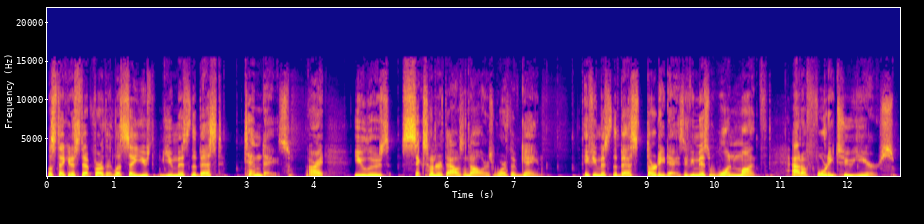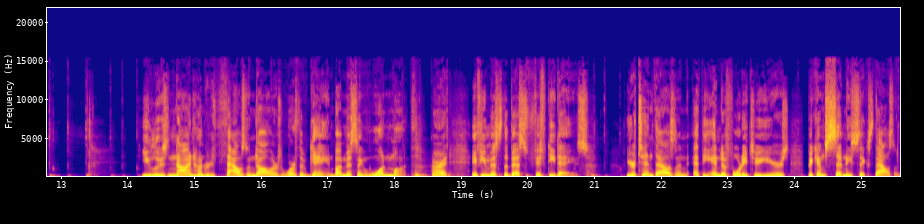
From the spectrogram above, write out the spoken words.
Let's take it a step further. Let's say you you miss the best 10 days. All right? You lose $600,000 worth of gain. If you miss the best 30 days, if you miss 1 month out of 42 years, you lose $900,000 worth of gain by missing one month. All right. If you miss the best 50 days, your 10,000 at the end of 42 years becomes 76,000.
